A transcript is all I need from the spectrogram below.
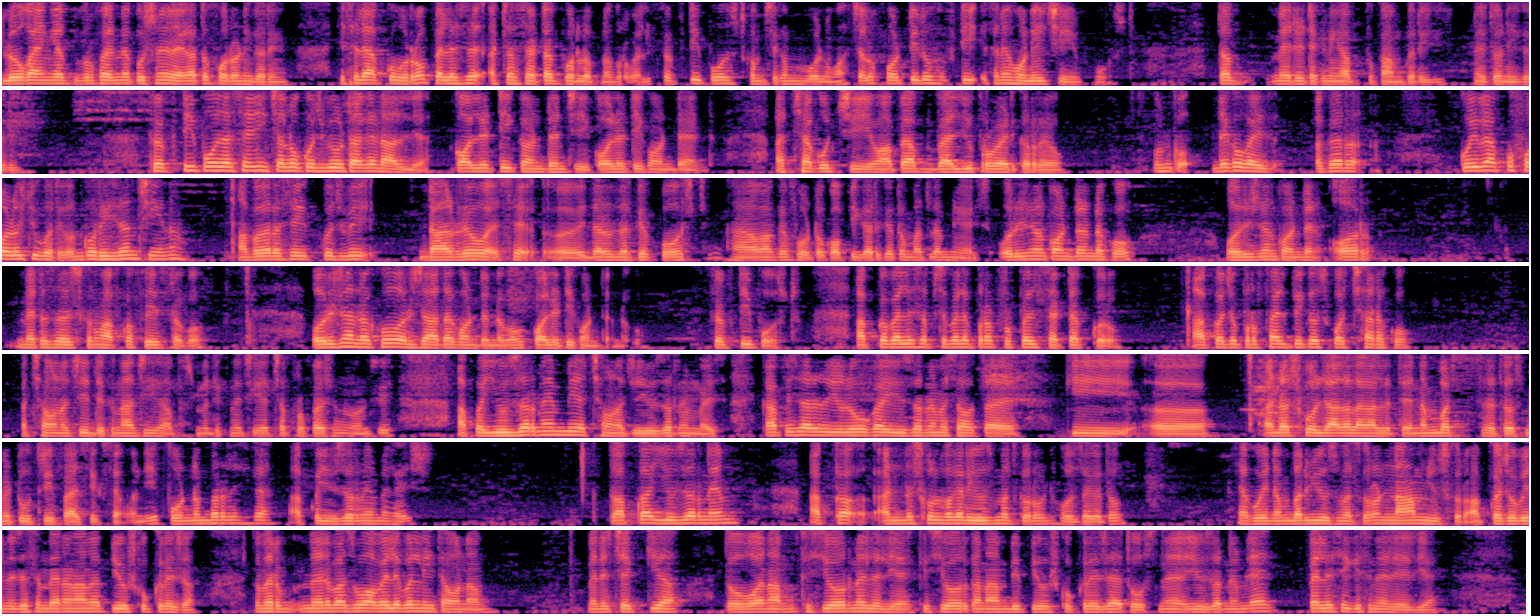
लोग आएँगे, आपकी प्रोफ़ाइल में कुछ नहीं रहेगा तो फॉलो नहीं करेंगे। इसलिए आपको बोल रहा हूँ, पहले से अच्छा सेटअप कर लो अपना प्रोफ़ाइल फिफ्टी पोस्ट कम से कम बोलूँगा, चलो फोर्टी टू फिफ्टी इतने होने चाहिए पोस्ट तब मेरी टेक्निक आपको काम करेगी, नहीं तो नहीं करेगी। फिफ्टी पोस्ट ऐसे नहीं, चलो कुछ भी उठा के डाल दिया। क्वालिटी कंटेंट चाहिए क्वालिटी कंटेंट अच्छा कुछ चाहिए, वहाँ पे आप वैल्यू प्रोवाइड कर रहे हो। उनको, देखो गाइज़ अगर कोई भी आपको फॉलो क्यों करेगा, उनको रीजन चाहिए ना। आप अगर ऐसे कुछ भी डाल रहे हो ऐसे इधर उधर के पोस्ट हाँ वहाँ के फ़ोटो कॉपी करके तो मतलब नहीं है ओरिजिनल कंटेंट रखो ओरिजिनल कंटेंट और मैं तो सजेस्ट करूँगा आपका फेस रखो। ओरिजिनल रखो और ज़्यादा कंटेंट रखो क्वालिटी कंटेंट रखो। फिफ्टी पोस्ट आपका पहले, सबसे पहले पूरा प्रोफ़ाइल सेटअप करो। आपका जो प्रोफ़ाइल पिक है उसको अच्छा रखो। अच्छा होना चाहिए, दिखना चाहिए आप उसमें दिखना चाहिए अच्छा प्रोफेशनल होना चाहिए। आपका यूज़र नेम भी अच्छा होना चाहिए यूज़र नेम गाइस काफ़ी सारे लोगों का यूज़र नेम ऐसा होता है कि अंडर स्कोर ज़्यादा लगा लेते हैं नंबर्स रहते हैं उसमें two three five six seven ये फ़ोन नंबर रहेगा, आपका यूज़र नेम है गाइस तो आपका यूज़र नेम आपका अंडर स्कोर वगैरह यूज़ मत करो, हो सके तो। या कोई नंबर भी यूज़ मत करो, नाम यूज़ करो। आपका जो भी, जैसे मेरा नाम है पीयूष कुकरेजा तो मेरे मेरे पास वो अवेलेबल नहीं था वो नाम। मैंने चेक किया तो वो नाम किसी और ने ले लिया है। किसी और का नाम भी पीयूष कुकरेजा है तो उसने यूज़र नेम लिया पहले से किसी ने ले लिया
